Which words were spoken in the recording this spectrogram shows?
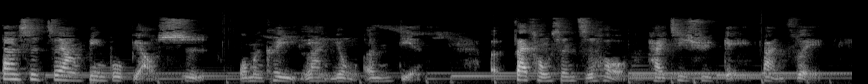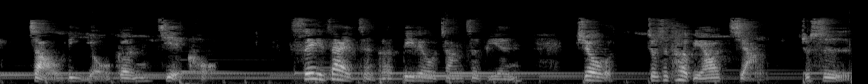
但是这样并不表示我们可以滥用恩典，呃，在重生之后还继续给犯罪找理由跟借口。所以在整个第六章这边，就就是特别要讲，就是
